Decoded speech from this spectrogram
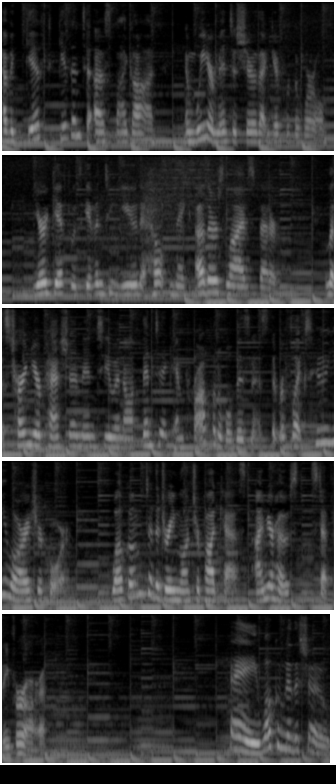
have a gift given to us by God, and we are meant to share that gift with the world. Your gift was given to you to help make others' lives better. Let's turn your passion into an authentic and profitable business that reflects who you are at your core. Welcome to the Dream Launcher Podcast. I'm your host, Stephanie Ferrara. Hey, welcome to the show.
